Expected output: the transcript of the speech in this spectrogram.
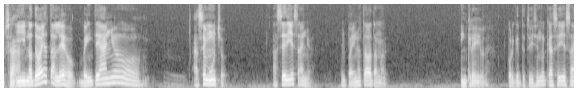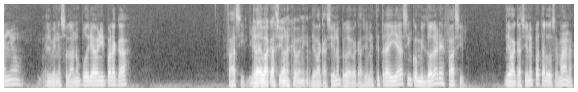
O sea, Y no te vayas tan lejos. 20 años hace mucho. Hace 10 años. El país no estaba tan mal. increíble. Porque te estoy diciendo que hace 10 años el venezolano podría venir para acá fácil. Era de vacaciones que venía. de vacaciones, pero de vacaciones te traía 5 mil dólares fácil. De vacaciones para estar dos semanas.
